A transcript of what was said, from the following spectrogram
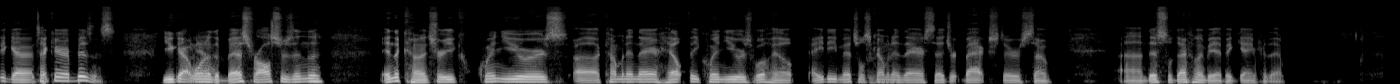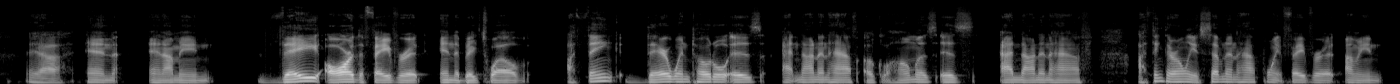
to go and take care of business. You got one of the best rosters in the in the country. Quinn Ewers uh, coming in there, healthy. Quinn Ewers will help. AD Mitchell's coming Mm-hmm. in there. Cedric Baxter. So uh, this will definitely be a big game for them. Yeah, and and I mean, they are the favorite in the Big Twelve. I think their win total is at nine and a half. Oklahoma's is at nine and a half. I think they're only a seven and a half point favorite. I mean,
